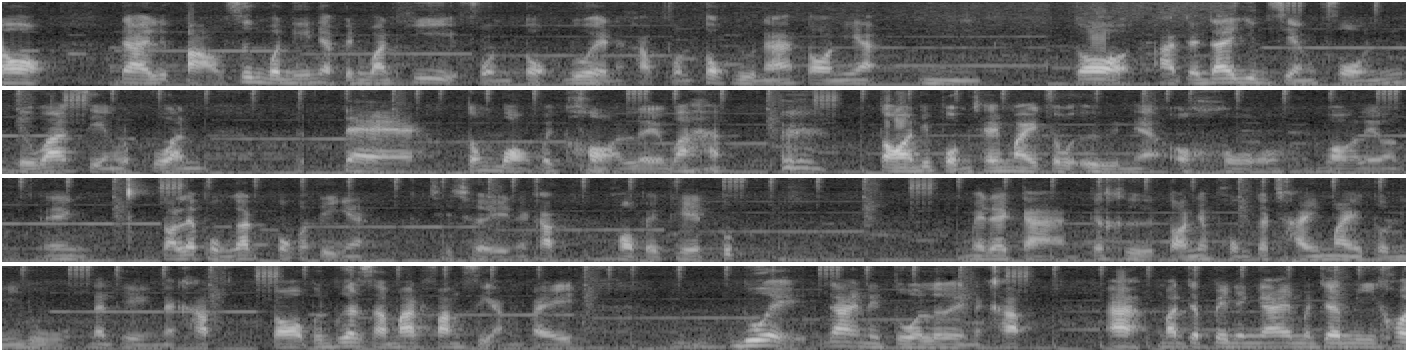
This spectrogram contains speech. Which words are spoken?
นอกได้หรือเปล่า ซึ่งวันนี้เนี่ยเป็นวันที่ฝนตกด้วยนะครับ ฝนตกอยู่นะตอนนี้ก็อาจจะได้ยินเสียงฝนหรือว่าเสียงรบกวน แต่ต้องบอกไปก่อนเลยว่า ตอนที่ผมใช้ไมค์ตัวอื่นเนี่ยโอ้โหบอกเลยว่าแม่งตอนแรกผมก็ปกติไงเฉยๆนะครับ พอไปเทสปุ๊บไม่ได้การก็คือตอนนี้ผมก็ใช้ไมค์ตัวนี้อยู่นั่นเองนะครับก็เพื่อนๆสามารถฟังเสียงไปด้วยได้ในตัวเลยนะครับอะมันจะเป็นยังไงมันจะมีข้อ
